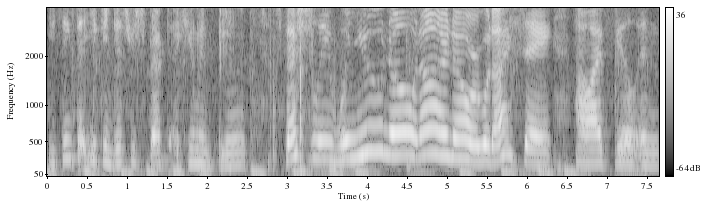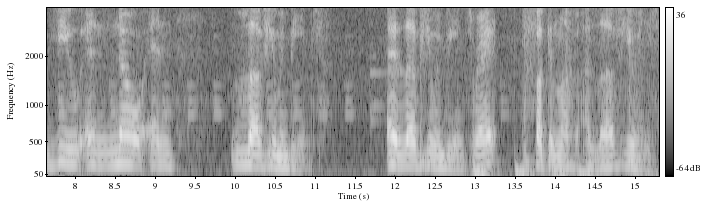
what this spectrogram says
You think that you can disrespect a human being, especially when you know and I know, or what I say, how I feel and view and know and love human beings. I love human beings, right? Fucking love. I love humans.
